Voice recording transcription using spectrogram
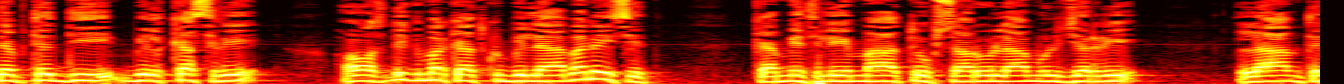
tabtadii bilkasri hoos dhig markaad ku bilaabanaysid ka mithli maa tugsaru laamu ljari laamta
